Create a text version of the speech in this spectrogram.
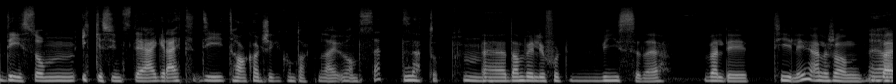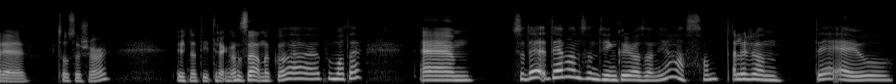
de som ikke syns det er greit, de tar kanskje ikke kontakt med deg uansett. Nettopp. Mm. Eh, de vil jo fort vise det veldig tidlig, eller sånn Ja. bare av seg sjøl, uten at de trenger å si noe, på en måte. Um, så det, det var en sånn ting hvor jeg var sånn, ja, sant. Eller sånn, det er jo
